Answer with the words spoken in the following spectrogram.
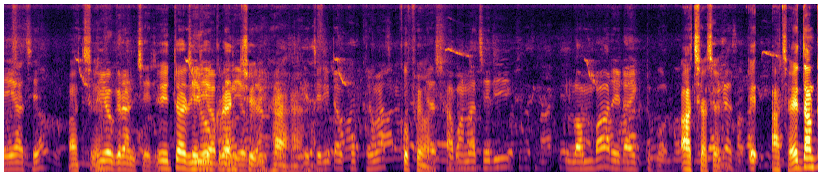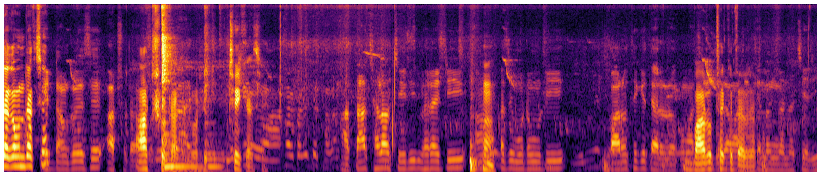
এই আছে। আচ্ছা। রিও গ্রান্ড চেরি এটা রিও গ্র্যান্ড চেরি হ্যাঁ হ্যাঁ। এই চেরিটাও খুব ফেমাস খুব ফেমাস সাবানা চেরি লম্বা আর এটা একটু গোল। আচ্ছা আচ্ছা। আচ্ছা এর দামটা কেমন রাখছেন? এর দাম রয়েছে আটশো টাকা। আটশো টাকা করে। ঠিক আছে। আর তাছাড়াও চেরির ভ্যারাইটি আমার কাছে মোটামুটি বারো থেকে তেরো রকম আছে। 12 থেকে 13 আমাদের রকম। তেলেঙ্গানা চেরি।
